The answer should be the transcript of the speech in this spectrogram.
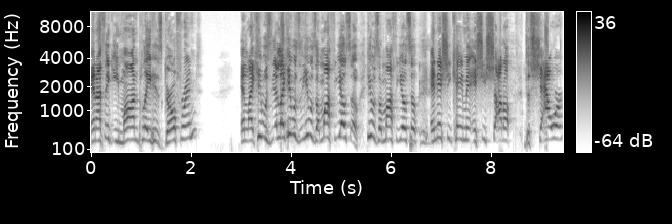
And I think Iman played his girlfriend. And like he was like he was he was a mafioso. He was a mafioso. And then she came in and she shot up the shower,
